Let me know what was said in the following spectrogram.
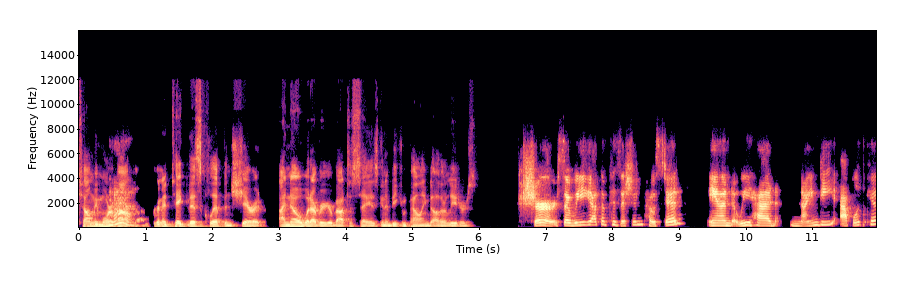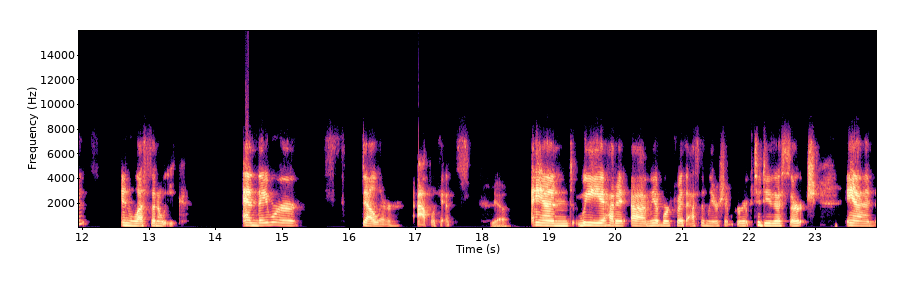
tell me more yeah. about that. We're going to take this clip and share it. I know whatever you're about to say is going to be compelling to other leaders. Sure. So we got the position posted and we had 90 applicants in less than a week. And they were stellar applicants. Yeah. And we had it, um, we had worked with Aspen Leadership Group to do this search. And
